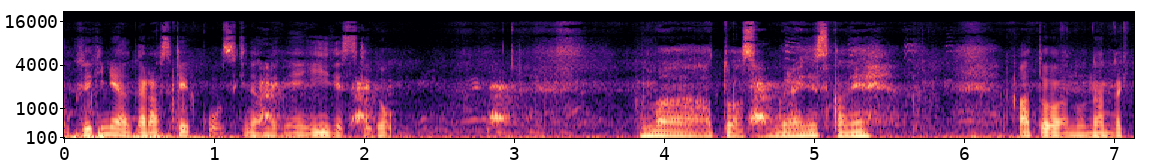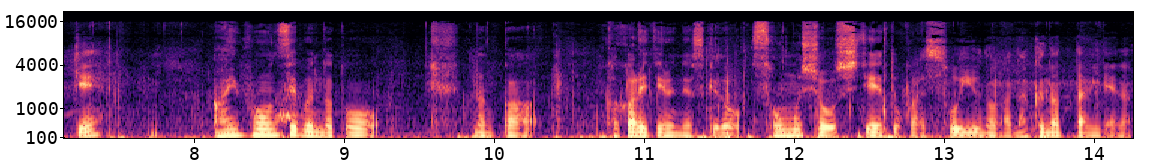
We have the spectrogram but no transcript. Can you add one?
僕的にはガラス結構好きなんでね、いいですけど。まあ、あとはそんぐらいですかね。あとはあの、なんだっけ ?iPhone7 だと、なんか、書かれてるんですけど、総務省指定とかそういうのがなくなったみたいな。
